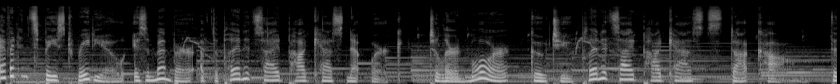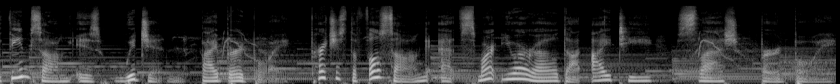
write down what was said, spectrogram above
Evidence Based Radio is a member of the Planetside Podcast Network. To learn more, go to planetsidepodcasts.com. The theme song is Widgeon by Birdboy. Purchase the full song at smarturl.it slash birdboy.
